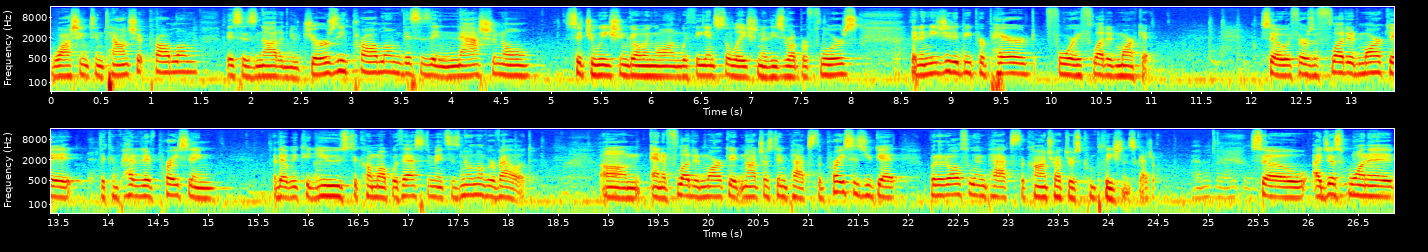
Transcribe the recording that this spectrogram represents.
Washington Township problem, this is not a New Jersey problem, this is a national situation going on with the installation of these rubber floors, that I need you to be prepared for a flooded market. So if there's a flooded market, the competitive pricing that we could use to come up with estimates is no longer valid. Um, And a flooded market not just impacts the prices you get, but it also impacts the contractor's completion schedule. So I just want to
